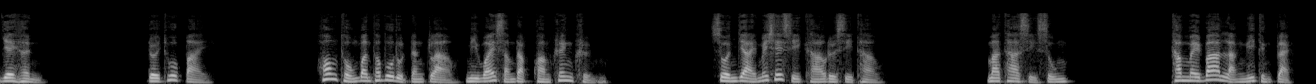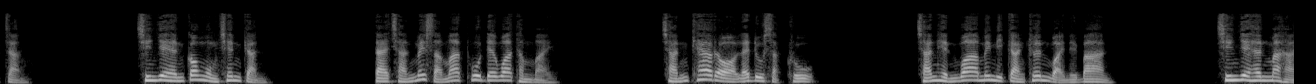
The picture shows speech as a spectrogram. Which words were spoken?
เยเฮน โดยทั่วไป ห้องโถงบรรพบุรุษดังกล่าวมีไว้สำหรับความเคร่งขรึม ส่วนใหญ่ไม่ใช่สีขาวหรือสีเทา มาทาสีซุ้ม ทำไมบ้านหลังนี้ถึงแปลกจัง ชินเยเฮนก็งงเช่นกัน แต่ฉันไม่สามารถพูดได้ว่าทำไม ฉันแค่รอและดูสักครู่ ฉันเห็นว่าไม่มีการเคลื่อนไหวในบ้าน ชินเยเฮนมาหา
